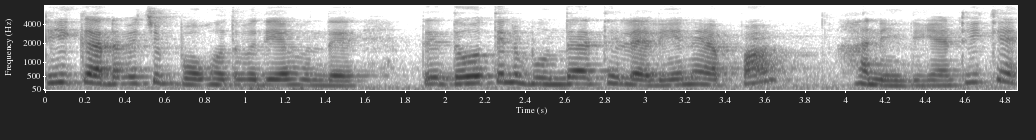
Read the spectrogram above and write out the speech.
ਠੀਕ ਕਰਨ ਵਿੱਚ ਬਹੁਤ ਵਧੀਆ ਹੁੰਦੇ ਤੇ ਦੋ ਤਿੰਨ ਬੂੰਦਾਂ ਇੱਥੇ ਲੈ ਲਈਆਂ ਨੇ ਆਪਾਂ। ਹਨੀ ਦੀਆਂ ਠੀਕ ਹੈ?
